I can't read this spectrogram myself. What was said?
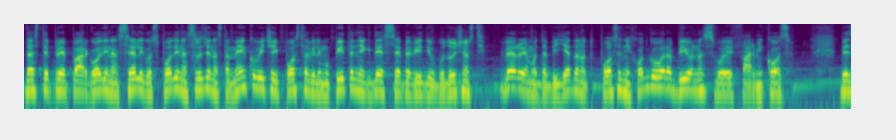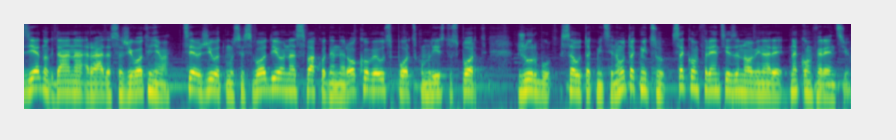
Da ste pre par godina sreli gospodina Srđana Stamenkovića i postavili mu pitanje gde sebe vidi u budućnosti, verujemo da bi jedan od poslednjih odgovora bio na svojoj farmi koza. Bez jednog dana rada sa životinjama, ceo život mu se svodio na svakodnevne rokove u sportskom listu Sport, žurbu sa utakmice na utakmicu, sa konferencije za novinare na konferenciju.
